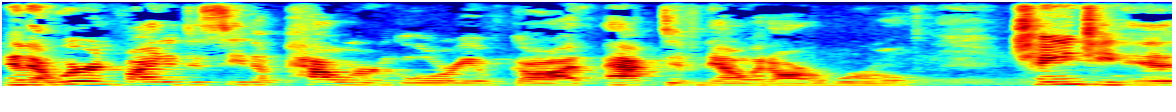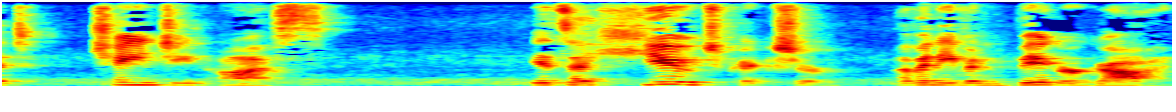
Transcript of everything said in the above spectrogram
and that we're invited to see the power and glory of God active now in our world, changing it, changing us. It's a huge picture of an even bigger God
